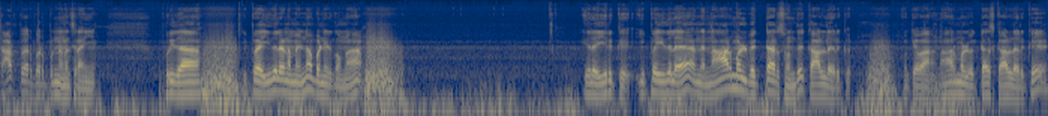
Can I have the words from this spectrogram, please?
சாஃப்ட்வேர் பருப்புன்னு நினச்சிடாங்க புரியுதா? இப்போ இதில் நம்ம என்ன பண்ணியிருக்கோம்னா இதில் இருக்குது இப்போ இதில் அந்த நார்மல் வெக்டார்ஸ் வந்து காலில் இருக்குது ஓகேவா? நார்மல் வெக்டார்ஸ் காலில் இருக்குது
